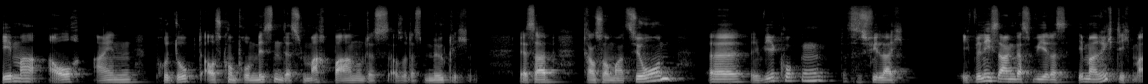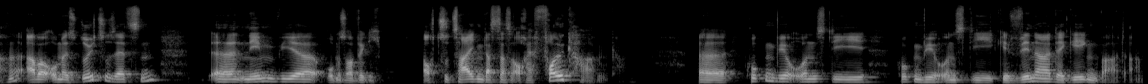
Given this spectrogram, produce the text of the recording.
immer auch ein Produkt aus Kompromissen des Machbaren und des, also des Möglichen. Deshalb Transformation, äh, wenn wir gucken, das ist vielleicht ich will nicht sagen, dass wir das immer richtig machen, aber um es durchzusetzen, äh, nehmen wir, um es auch wirklich auch zu zeigen, dass das auch Erfolg haben kann, äh, gucken wir uns die gucken wir uns die Gewinner der Gegenwart an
